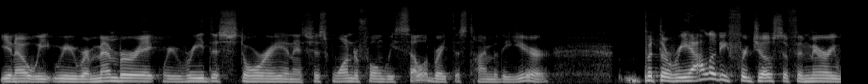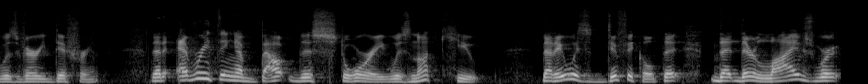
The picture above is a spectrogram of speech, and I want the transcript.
you know we we remember it, we read the story, and it's just wonderful, and we celebrate this time of the year. But the reality for Joseph and Mary was very different. That everything about this story was not cute, that it was difficult, that, that their lives were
